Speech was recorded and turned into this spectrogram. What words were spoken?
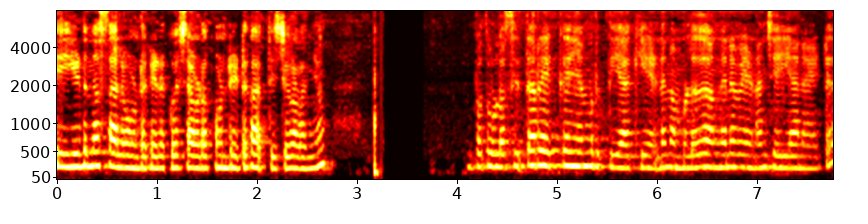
തീയിടുന്ന സ്ഥലമുണ്ട്. കിഴക്കുവശം അവിടെ കൊണ്ടിട്ട് കത്തിച്ചു കളഞ്ഞു. അപ്പോൾ തുളസിത്തറയൊക്കെ ഞാൻ വൃത്തിയാക്കിയാണ്. നമ്മൾ അങ്ങനെ വേണം ചെയ്യാനായിട്ട്.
